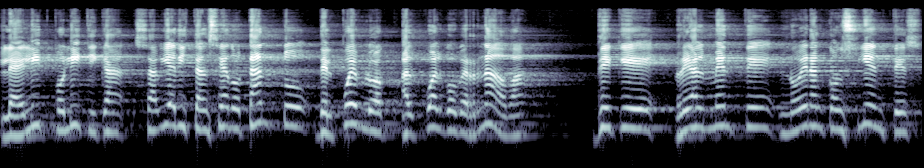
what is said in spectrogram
la élite política se había distanciado tanto del pueblo al cual gobernaba de que realmente no eran conscientes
